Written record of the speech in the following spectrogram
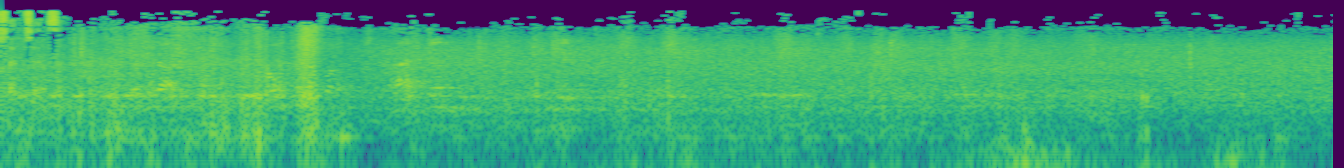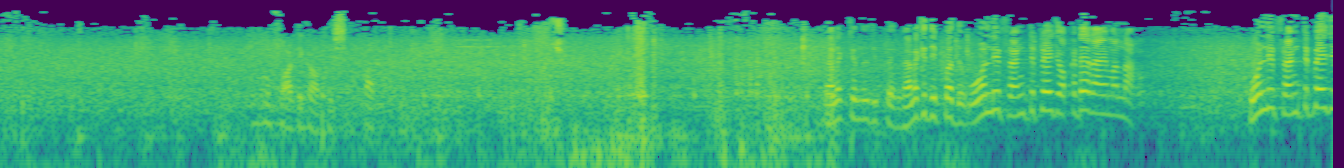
సరే సరే సరే. ఫార్టీ కాపీస్ వెనక్కి కింద తిప్పారు. వెనక్కి తిప్పద్దు. ఓన్లీ ఫ్రంట్ పేజ్ ఒక్కటే రాయమన్నా. Only front page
